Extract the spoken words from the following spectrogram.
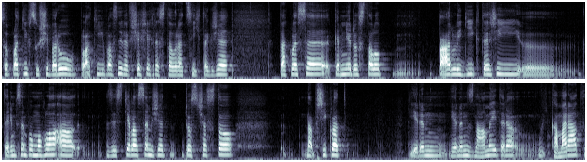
co platí v sushi baru, platí vlastně ve všech těch restauracích. Takže takhle se ke mně dostalo pár lidí, kteří, uh, kterým jsem pomohla a zjistila jsem, že dost často například jeden, jeden známý, teda kamarád,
